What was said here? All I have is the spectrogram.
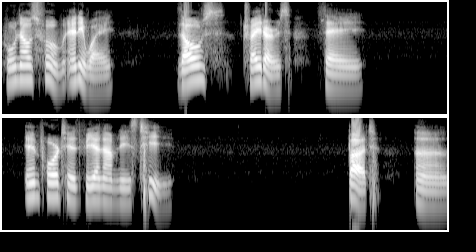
who knows whom anyway, those traders they imported Vietnamese tea, but uh,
